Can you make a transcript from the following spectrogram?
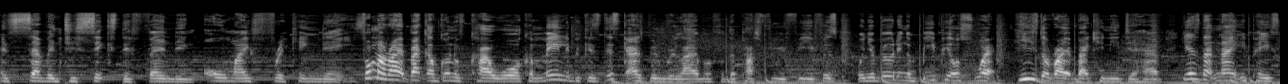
and 76 defending. Oh my freaking days. For my right back I've gone with Kyle Walker mainly because this guy's been reliable for the past few FIFAs. When you're building a BPL sweat, he's the right back you need to have. He has that 90 pace,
